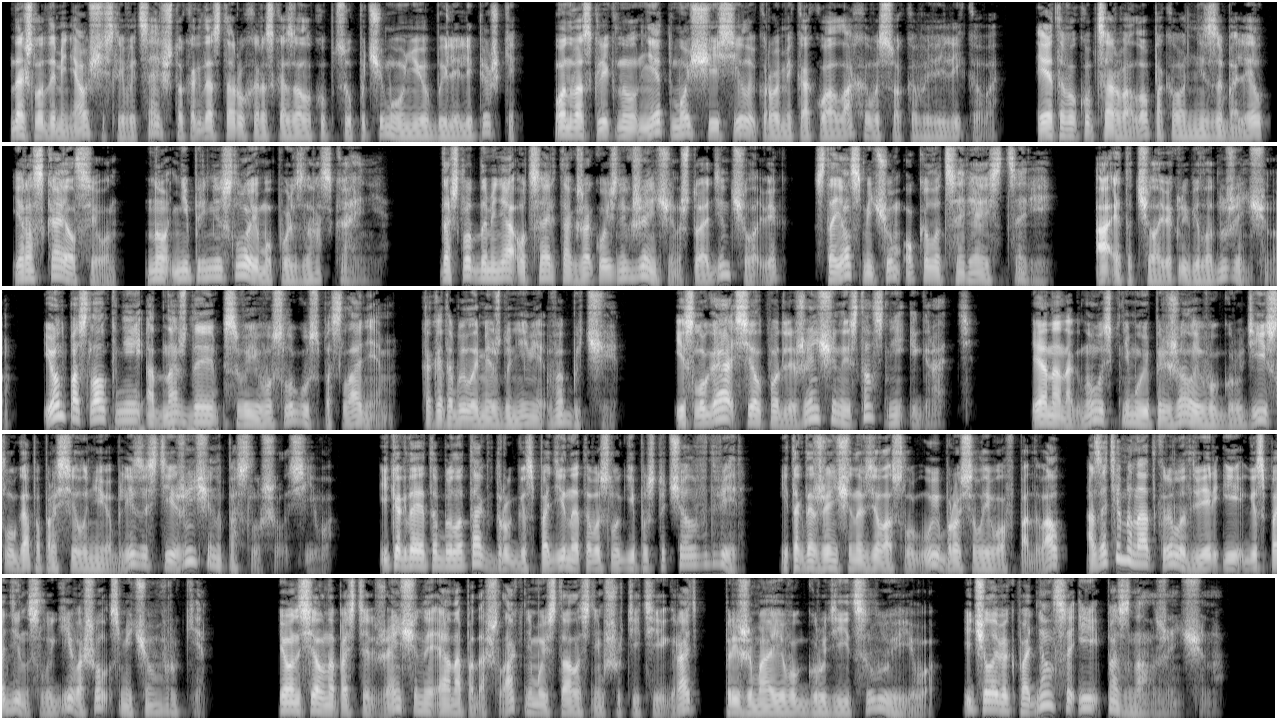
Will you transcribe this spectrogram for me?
«Дошло до меня, о счастливый царь, что когда старуха рассказала купцу, почему у нее были лепешки, он воскликнул, «Нет мощи и силы, кроме как у Аллаха Высокого Великого». И этого купца рвало, пока он не заболел, и раскаялся он, но не принесло ему пользы раскаяния. Дошло до меня, о царь, также о кознях женщин, что один человек стоял с мечом около царя из царей, а этот человек любил одну женщину. И он послал к ней однажды своего слугу с посланием, как это было между ними в обычае. И слуга сел подле женщины и стал с ней играть. И она нагнулась к нему и прижала его к груди, и слуга попросил у нее близости, и женщина послушалась его. И когда это было так, вдруг господин этого слуги постучал в дверь. И тогда женщина взяла слугу и бросила его в подвал, а затем она открыла дверь, и господин слуги вошел с мечом в руке. И он сел на постель женщины, и она подошла к нему и стала с ним шутить и играть, прижимая его к груди и целуя его. И человек поднялся и познал женщину.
